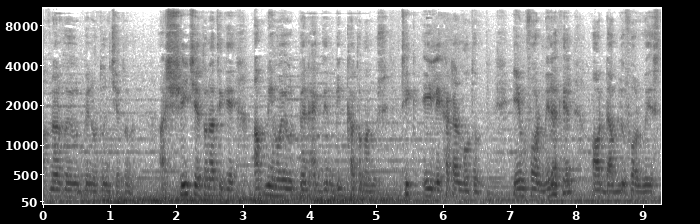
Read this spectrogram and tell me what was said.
আপনার হয়ে উঠবে নতুন চেতনা। আর সেই চেতনা থেকে আপনি হয়ে উঠবেন একদিন বিখ্যাত মানুষ। ঠিক এই লেখাটার মতন। এম ফর মিরাকেল আর ডাব্লিউ ফর ওয়েস্ট।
